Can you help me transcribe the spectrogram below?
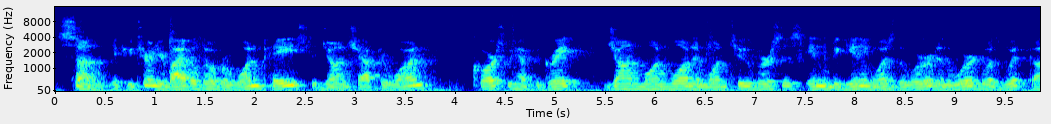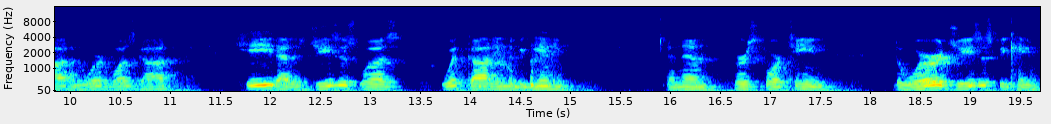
Son. If you turn your Bibles over one page to John chapter 1, of course, we have the great John 1 1 and 1 2 verses. In the beginning was the Word, and the Word was with God, and the Word was God. He, that is Jesus, was with God in the beginning. And then verse 14 the Word, Jesus, became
